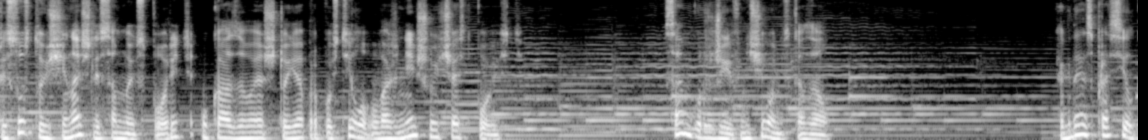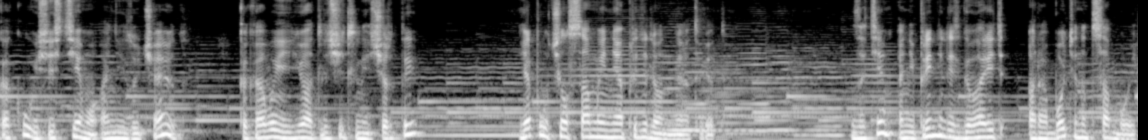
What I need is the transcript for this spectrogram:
Присутствующие начали со мной спорить, указывая, что я пропустил важнейшую часть повести. Сам Гурджиев ничего не сказал. Когда я спросил, какую систему они изучают, каковы ее отличительные черты, я получил самый неопределенный ответ. Затем они принялись говорить о работе над собой,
